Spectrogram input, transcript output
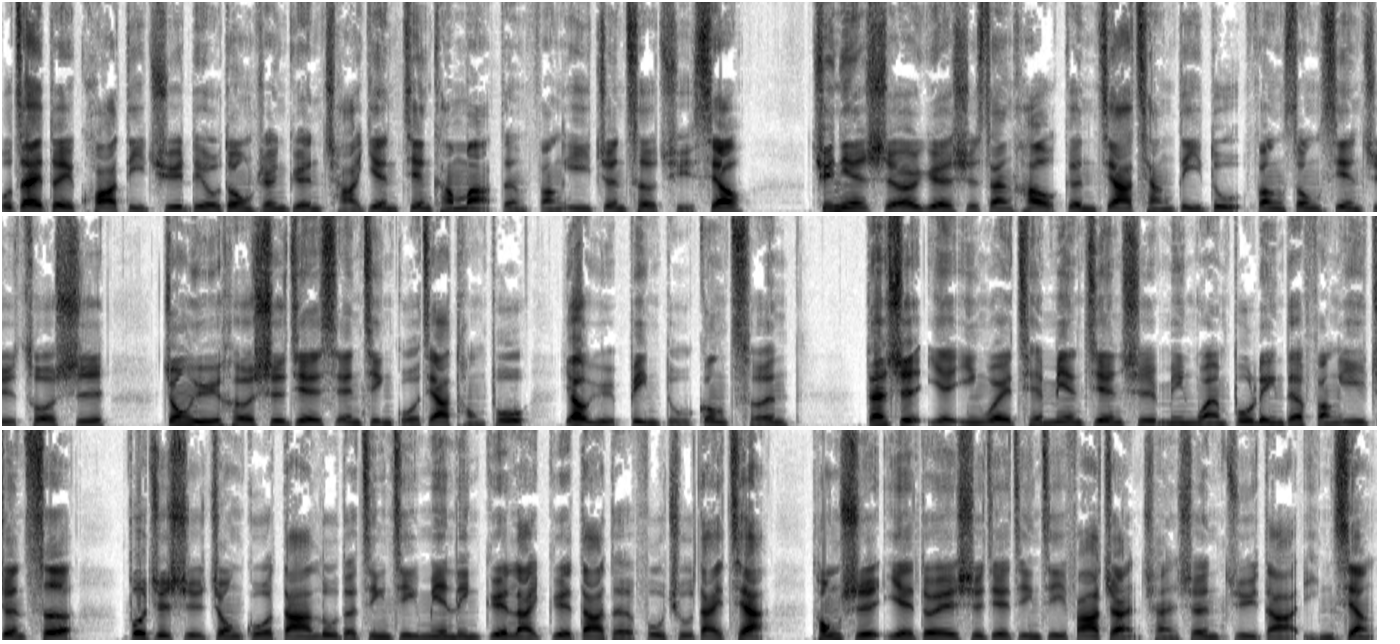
不再对跨地区流动人员查验健康码等防疫政策取消。去年十二月十三号，更加强力度放松限制措施，终于和世界先进国家同步，要与病毒共存。但是，也因为前面坚持冥顽不灵的防疫政策，不只使中国大陆的经济面临越来越大的付出代价。同时，也对世界经济发展产生巨大影响。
